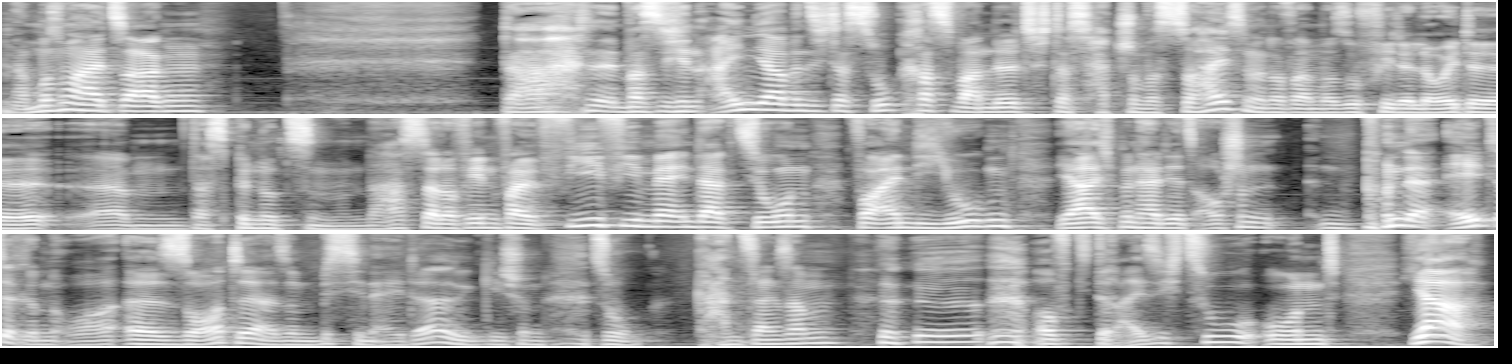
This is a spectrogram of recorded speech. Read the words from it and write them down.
da muss man halt sagen, da, was sich in einem Jahr, wenn sich das so krass wandelt, das hat schon was zu heißen, wenn auf einmal so viele Leute ähm, das benutzen. Und da hast du halt auf jeden Fall viel, viel mehr Interaktion, vor allem die Jugend. Ja, ich bin halt jetzt auch schon von der älteren Or äh, Sorte, also ein bisschen älter, gehe schon so ganz langsam auf die 30 zu. Und ja,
